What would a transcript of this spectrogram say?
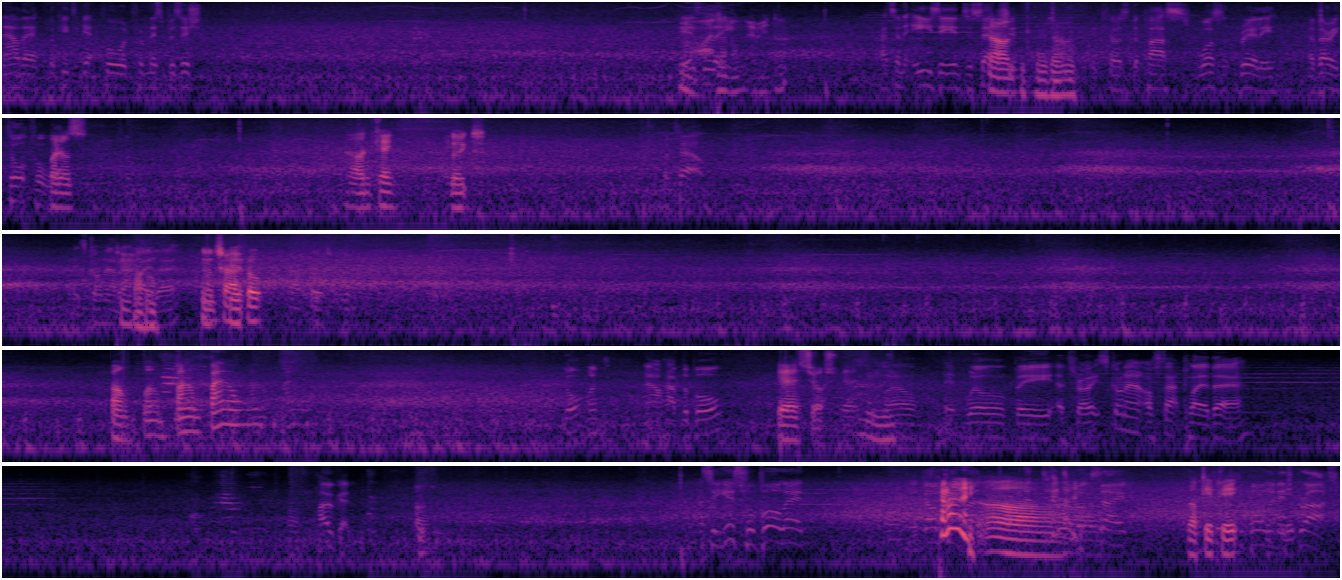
Now they're looking to get forward from this position. Oh, Here's Oh, I Lee. don't know I mean that. That's an easy interception Okay, done. because the pass wasn't really a very thoughtful one. Winners. Aaron King. Thanks. Patel. It's gone out of play there. Don't skip. Tackle. Bam, bam, bam, bam. Dortmund now have the ball. Yes, Josh. Mm. Well, it will be a throw. It's gone out off that player there. Hogan. That's a useful ball in. The Penalty. goalkeeper, Oh, Textbook save. lucky Keeps Pete. the ball in his grasp.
